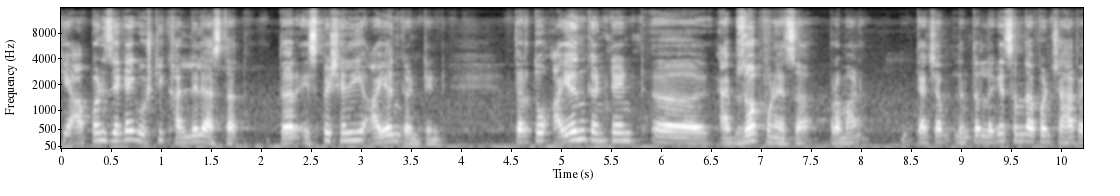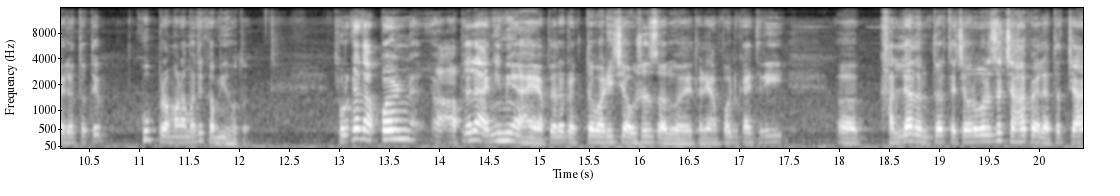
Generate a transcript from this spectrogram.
की आपण जे काही गोष्टी खाल्लेल्या असतात तर एस्पेशली आयर्न कंटेंट तर तो आयर्न कंटेंट ॲब्झॉर्ब होण्याचा प्रमाण त्याच्यानंतर लगेच समजा आपण चहा प्यायला तर ते खूप प्रमाणामध्ये कमी होतं. थोडक्यात आपण आपल्याला ॲनिमिया आहे आपल्याला रक्तवाढीची औषधं चालू आहेत आणि आपण काहीतरी खाल्ल्यानंतर त्याच्याबरोबर जर चहा प्यायला तर त्या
